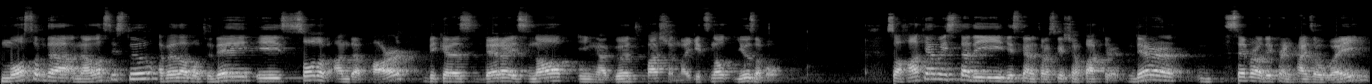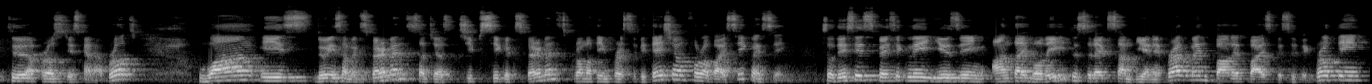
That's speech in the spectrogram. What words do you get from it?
most of the analysis tool available today is sort of under par because data is not in a good fashion, like it's not usable. So how can we study this kind of transcription factor? There are several different kinds of ways to approach this kind of approach. One is doing some experiments, such as ChIP-seq experiments, chromatin precipitation followed by sequencing. So this is basically using antibody to select some DNA fragment bounded by specific protein,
